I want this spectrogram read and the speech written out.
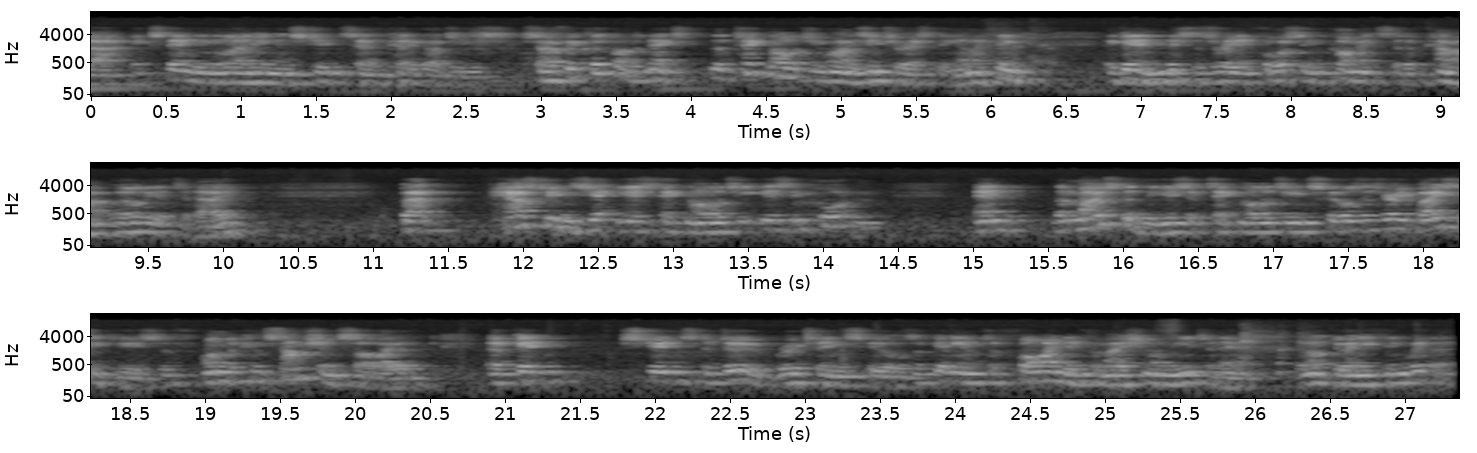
uh, extending learning and student-centered pedagogies. So if we click on the next, the technology one is interesting, and I think, again, this is reinforcing comments that have come up earlier today. But how students yet use technology is important. And the most of the use of technology in schools is very basic use of, on the consumption side of, of getting students to do routine skills, of getting them to find information on the internet and not do anything with it.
